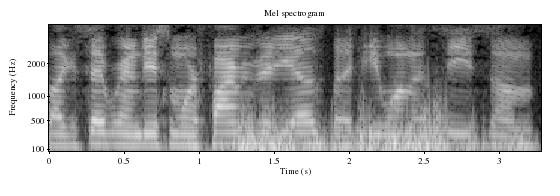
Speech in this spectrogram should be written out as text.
like I said, we're going to do some more farming videos. But if you want to see some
